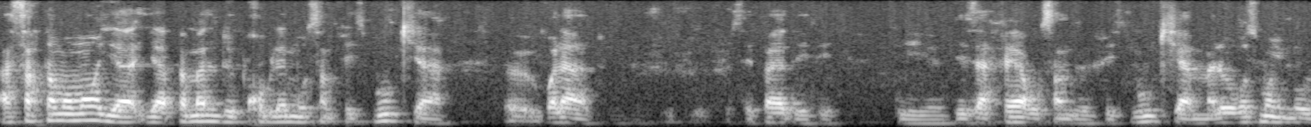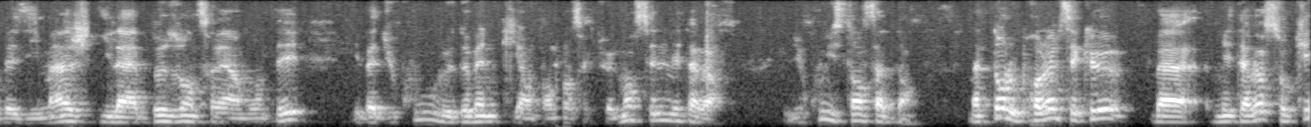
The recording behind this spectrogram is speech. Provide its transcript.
À certains moments, il y, a, pas mal de problèmes au sein de Facebook. Il y a, voilà, je ne sais pas, des, affaires au sein de Facebook qui a malheureusement une mauvaise image. Il a besoin de se réinventer. Et bah, du coup, le domaine qui est en tendance actuellement, c'est le metaverse. du coup, il se lance là-dedans. Maintenant, le problème, c'est que bah, Metaverse, ok,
